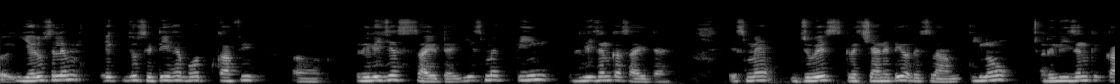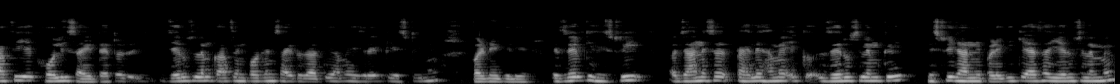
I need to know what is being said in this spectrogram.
तो येरूसलम एक जो सिटी है, बहुत काफ़ी रिलीजियस साइट है। ये इसमें तीन रिलीजन का साइट है। इसमें जुइस क्रिश्चियनिटी और इस्लाम तीनों रिलीजन की काफ़ी एक होली साइट है। तो जेरूसलम काफ़ी इंपॉर्टेंट साइट हो जाती है हमें इसराइल की हिस्ट्री में पढ़ने के लिए। इसराइल की हिस्ट्री जानने से पहले हमें एक जेरूसलम की हिस्ट्री जाननी पड़ेगी कि ऐसा येरूशलेम में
